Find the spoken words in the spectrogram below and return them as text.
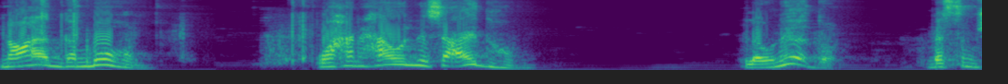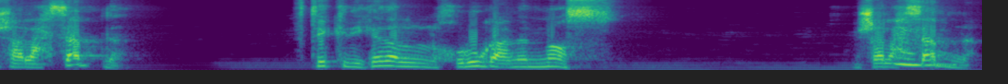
نعيط جنبهم وهنحاول نساعدهم لو نقدر بس مش على حسابنا. افتكري كده الخروج عن النص. مش على حسابنا.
